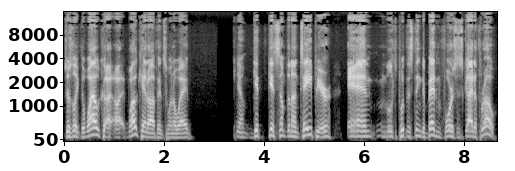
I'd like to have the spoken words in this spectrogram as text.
just like the Wildcat uh, Wildcat offense went away, you know, get get something on tape here and let's put this thing to bed and force this guy to throw.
